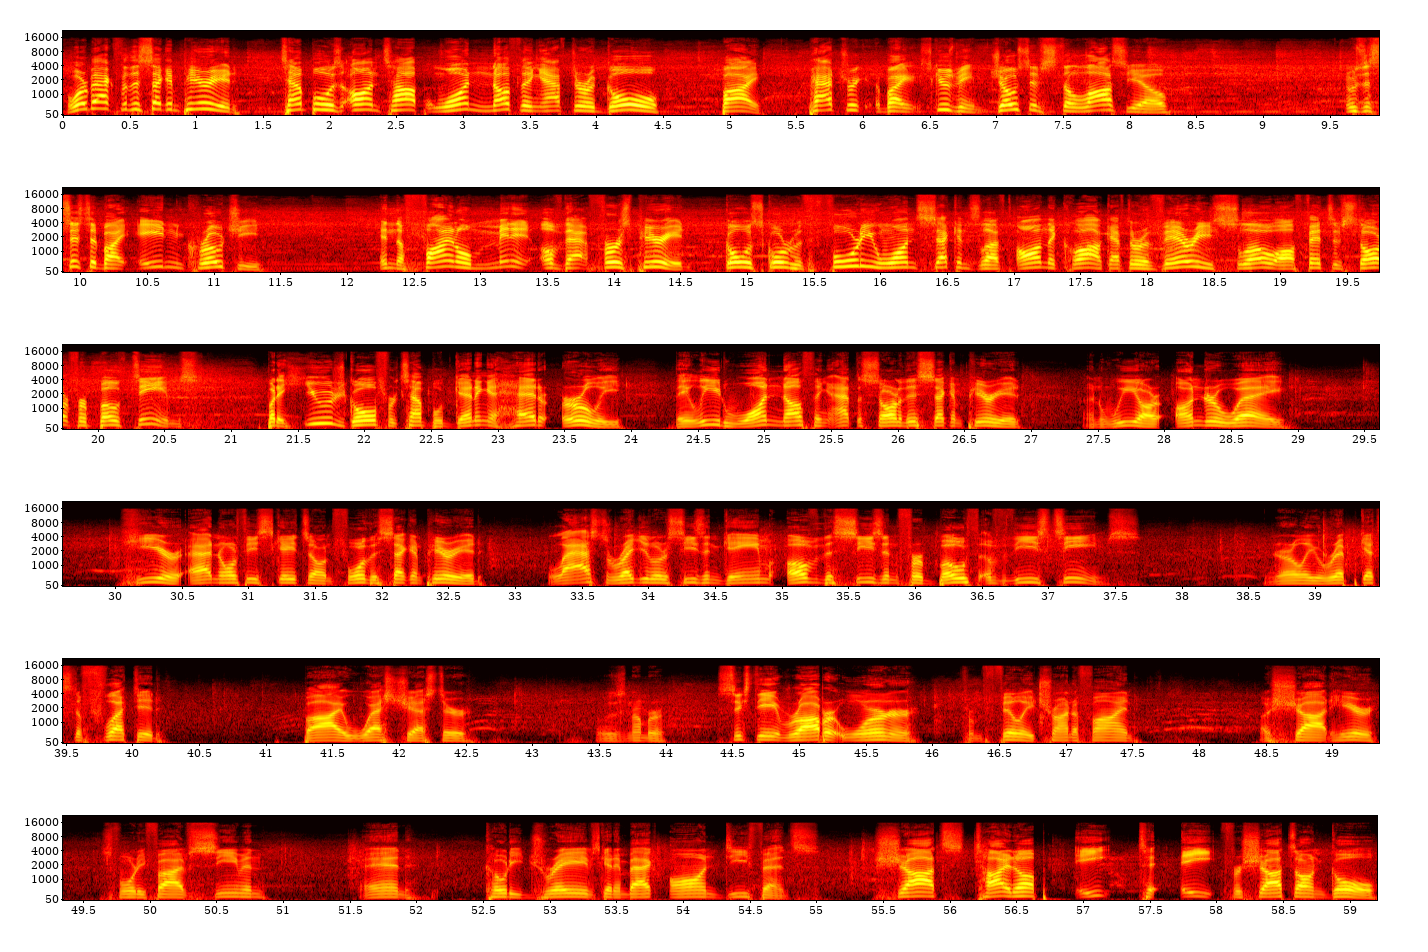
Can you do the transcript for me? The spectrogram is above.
We're back for the second period. Temple is on top 1-0 after a goal by Patrick, by, excuse me, Joseph Stelazio. It was assisted by Aiden Croce in the final minute of that first period. Goal was scored with 41 seconds left on the clock after a very slow offensive start for both teams. But a huge goal for Temple, getting ahead early. They lead 1-0 at the start of this second period, and we are underway here at Northeast Skate Zone for the second period. Last regular season game of the season for both of these teams. An early rip gets deflected by West Chester. It was number 68, Robert Werner from Philly, trying to find a shot here. It's 45, Seaman and Cody Draves getting back on defense. Shots tied up 8 to 8 for shots on goal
